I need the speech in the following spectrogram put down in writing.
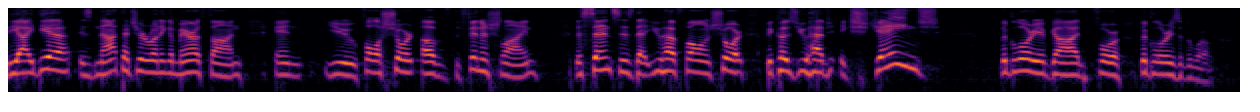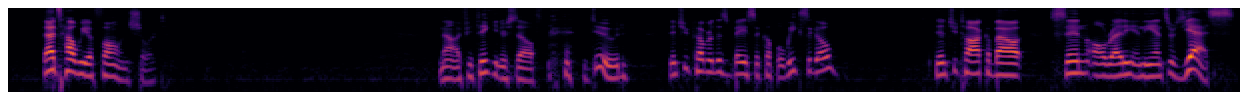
The idea is not that you're running a marathon and you fall short of the finish line. The sense is that you have fallen short because you have exchanged the glory of God for the glories of the world. That's how we have fallen short. Now, if you're thinking to yourself, dude, didn't you cover this base a couple weeks ago? Didn't you talk about sin already? And the answer is yes.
